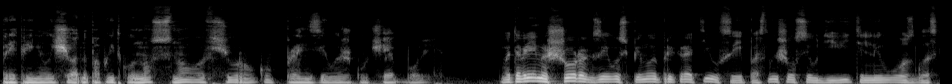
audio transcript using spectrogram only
предпринял еще одну попытку, но снова всю руку пронзила жгучая боль. В это время шорох за его спиной прекратился, и послышался удивительный возглас,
